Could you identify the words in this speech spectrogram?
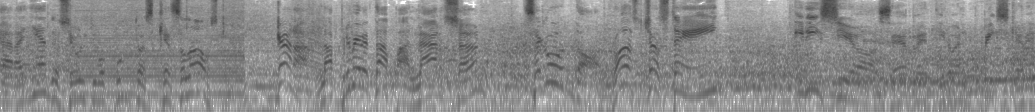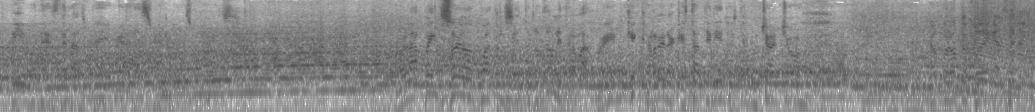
arañando ese último punto es Keselowski. La primera etapa Larson. Segundo, Ross Chastain. Inicio, se retiró el Piscar en vivo desde Las Vegas. Con la Pensoil 400, notable trabajo, ¿eh? Qué carrera que está teniendo este muchacho. Yo creo que hacer el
